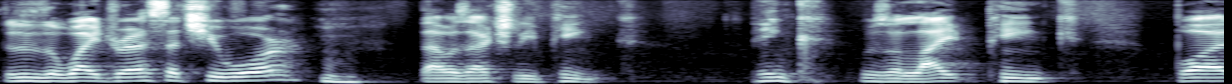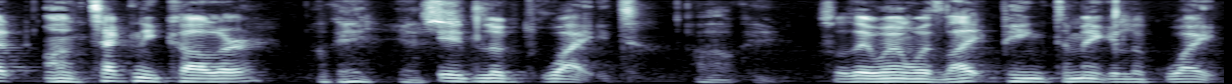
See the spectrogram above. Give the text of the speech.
The, the white dress that she wore, Mm-hmm. that was actually pink. Pink. It was a light pink, but on Technicolor, Okay. Yes. it looked white. oh, okay. So they went with light pink to make it look white.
